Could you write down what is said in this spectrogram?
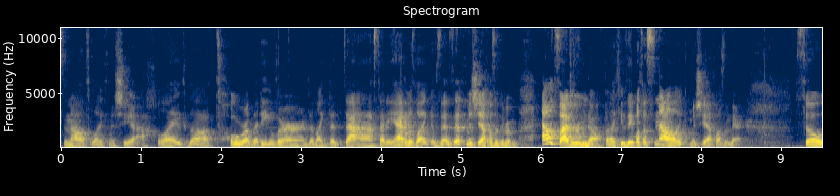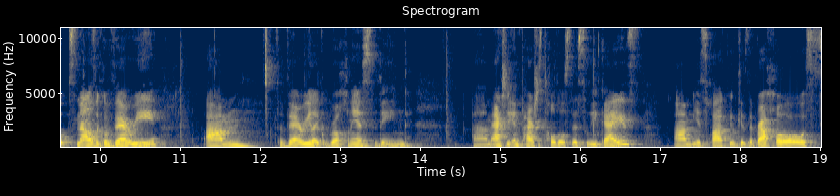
smelled like Mashiach, like the Torah that he learned and like the da'as that he had was like as if Mashiach was in the room. Outside the room, no, but like he was able to smell like Mashiach wasn't there. So smell is like a very, um, it's a very like ruchnius thing. Um, actually, in Parshas Toldos this week, guys, um, Yitzchak gives the brachos.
